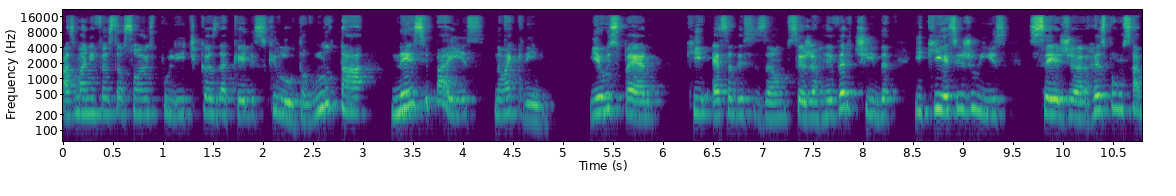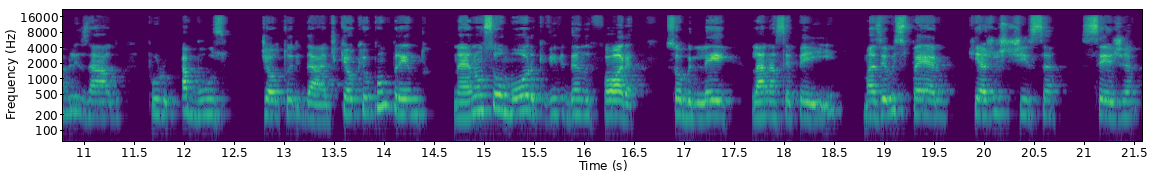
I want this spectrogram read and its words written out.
as manifestações políticas daqueles que lutam. Lutar nesse país não é crime. E eu espero que essa decisão seja revertida e que esse juiz seja responsabilizado por abuso de autoridade, que é o que eu compreendo. Né? Eu não sou o Moro que vive dando fora sobre lei lá na CPI, mas eu espero que a justiça seja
